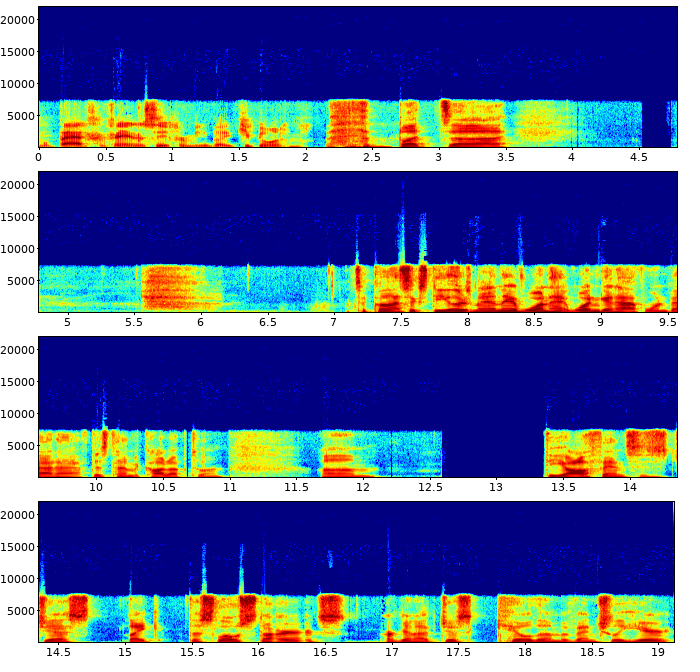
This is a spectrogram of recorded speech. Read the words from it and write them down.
Well, bad for fantasy for me, but keep going. but uh, it's a classic Steelers, man. They have one ha- one good half, one bad half. This time it caught up to them. Um, the offense is just like the slow starts are gonna just kill them eventually. Here,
